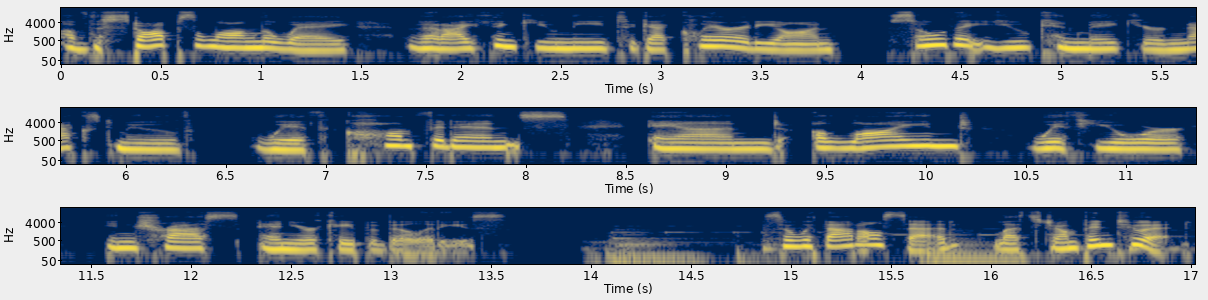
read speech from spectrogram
of the stops along the way that I think you need to get clarity on so that you can make your next move with confidence and aligned with your interests and your capabilities. So, with that all said, let's jump into it.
